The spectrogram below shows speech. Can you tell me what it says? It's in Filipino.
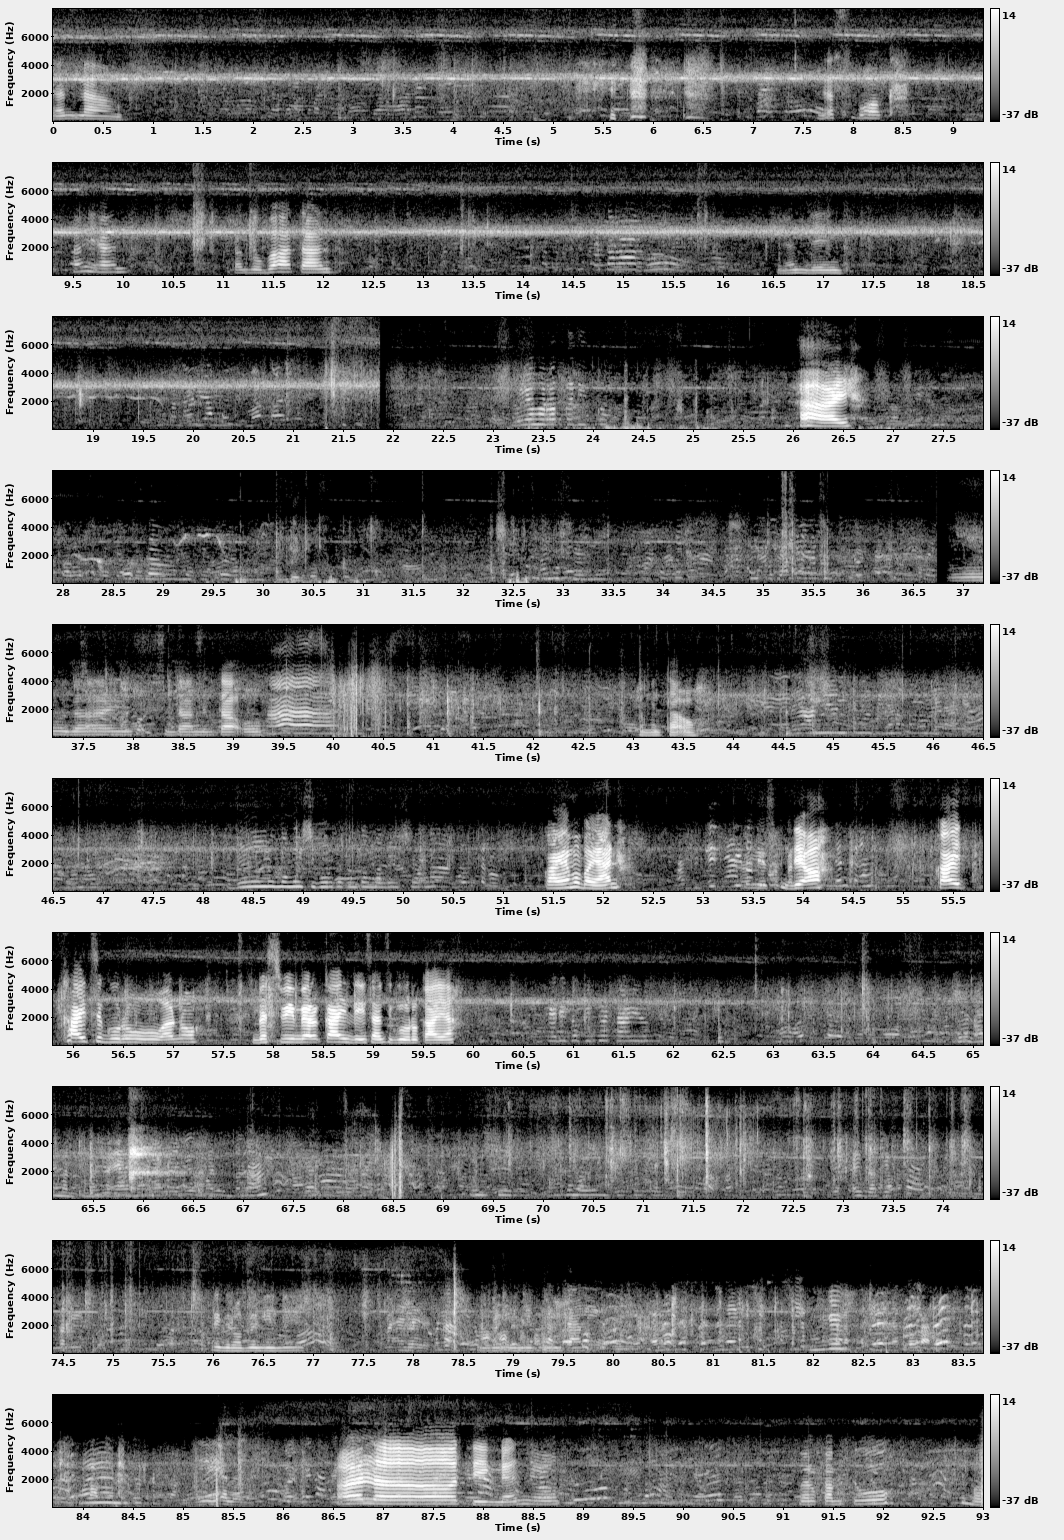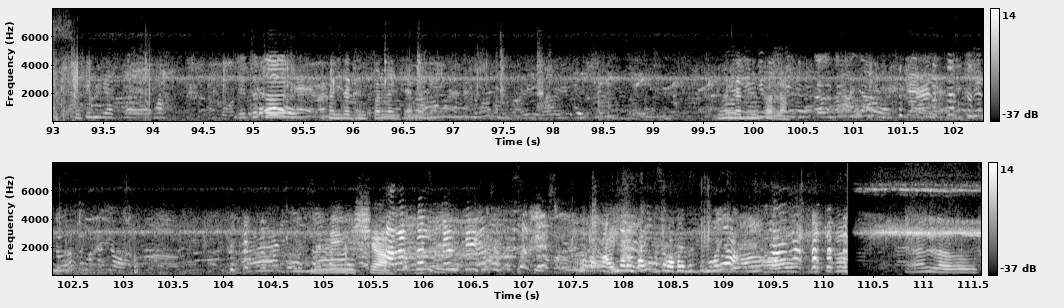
Yan lang. Just walk. Ayan. Tagubatan. Yan din. Hi. Oh guys, ang daming tao. Daming tao. Siguro papuntang Malaysia. Kaya mo ba yan? Hindi ah. Kahit, kahit siguro, ano, best swimmer ka, hindi isang siguro kaya. Ay, grabe na. Hello! Tingnan nyo. Welcome to? Dito tayo. Ganda din pala dyan. Ganda din pala. Malaysia. Hello.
